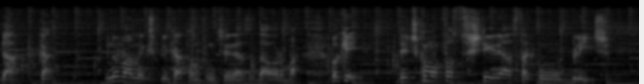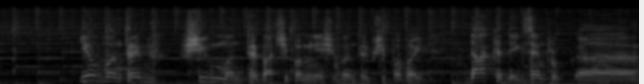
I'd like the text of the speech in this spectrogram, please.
da, ca, nu v-am explicat cum funcționează da orba. Ok, deci cum a fost știrea asta cu Bleach? Eu vă întreb și mă întrebați și pe mine și vă întreb și pe voi dacă, de exemplu, uh,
